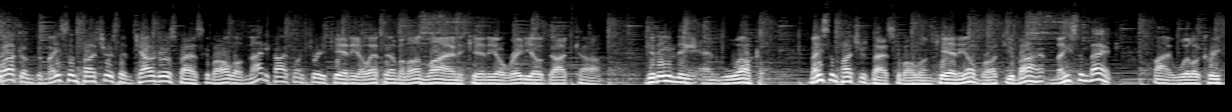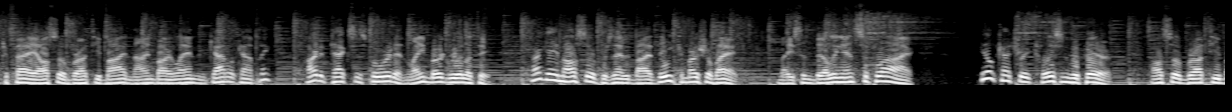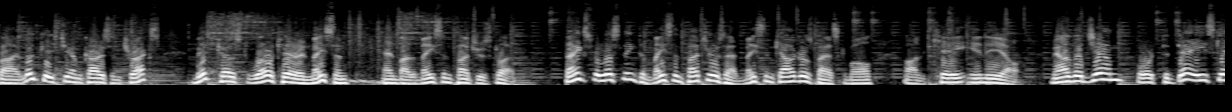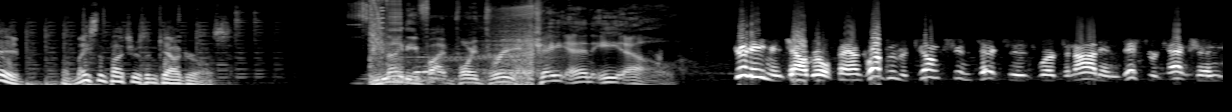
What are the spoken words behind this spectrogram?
Welcome to Mason Punchers and Cowgirls basketball on 95.3 KNEL FM and online at knelradio.com. Good evening and welcome. Mason Punchers basketball on KNEL brought to you by Mason Bank, by Willow Creek Cafe, also brought to you by Nine Bar Land and Cattle Company, Heart of Texas Ford, and Laneburg Realty. Our game also presented by The Commercial Bank, Mason Building and Supply, Hill Country Collision Repair, also brought to you by Lucky's GM Cars and Trucks, Midcoast Well Care in Mason, and by the Mason Punchers Club. Thanks for listening to Mason Punchers at Mason Cowgirls Basketball on KNEL. Now the gym for today's game of Mason Punchers and Cowgirls. 95.3 KNEL. Good evening, Cowgirl fans. Welcome to Junction, Texas, where tonight in district action,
